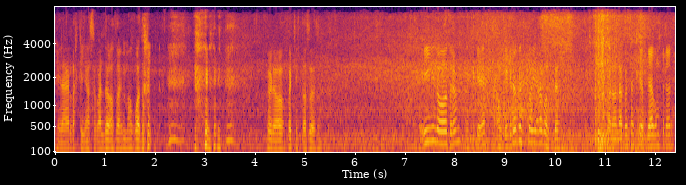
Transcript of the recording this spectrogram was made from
Y la verdad es que yo no sé cuál de los dos es más guatón. Pero fue chistoso eso. Y lo otro es que, aunque creo que esto ya lo conté, bueno, la cosa es que fui a comprar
